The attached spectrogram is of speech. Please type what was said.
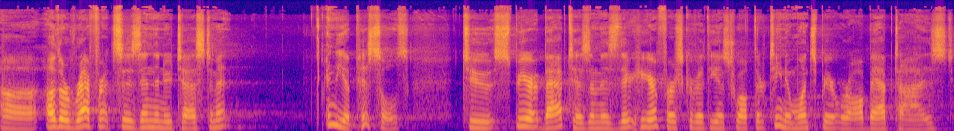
uh, other references in the New Testament, in the epistles, to spirit baptism is here in 1 Corinthians 12 13. In one spirit, we're all baptized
